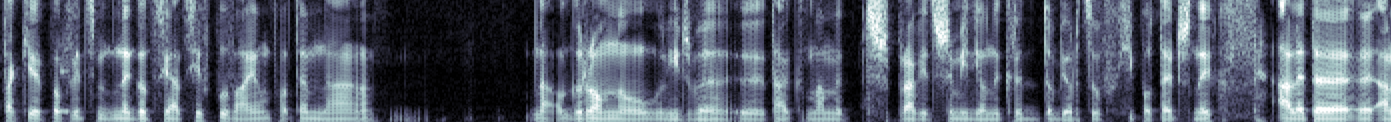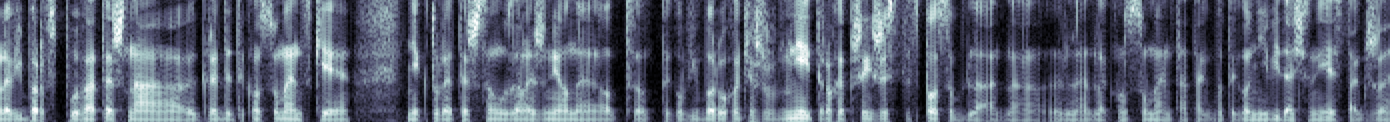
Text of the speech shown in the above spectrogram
takie powiedzmy negocjacje wpływają potem na na ogromną liczbę, y, tak, mamy prawie 3 miliony kredytobiorców hipotecznych, ale, te, y, ale WIBOR wpływa też na kredyty konsumenckie, niektóre też są uzależnione od, od tego WIBORu, chociaż w mniej trochę przejrzysty sposób dla, dla, dla, dla konsumenta, tak, bo tego nie widać, to nie jest tak, że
